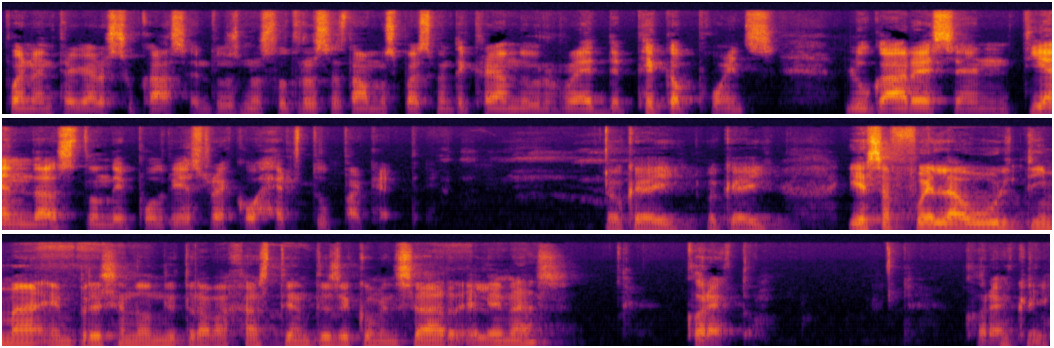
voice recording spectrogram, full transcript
pueden entregar su casa. Entonces nosotros estamos básicamente creando una red de pickup points, lugares en tiendas donde podrías recoger tu paquete. Ok, ok. ¿Y esa fue la última empresa en donde trabajaste antes de comenzar, Elenas? Correcto. Correcto. Ok.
